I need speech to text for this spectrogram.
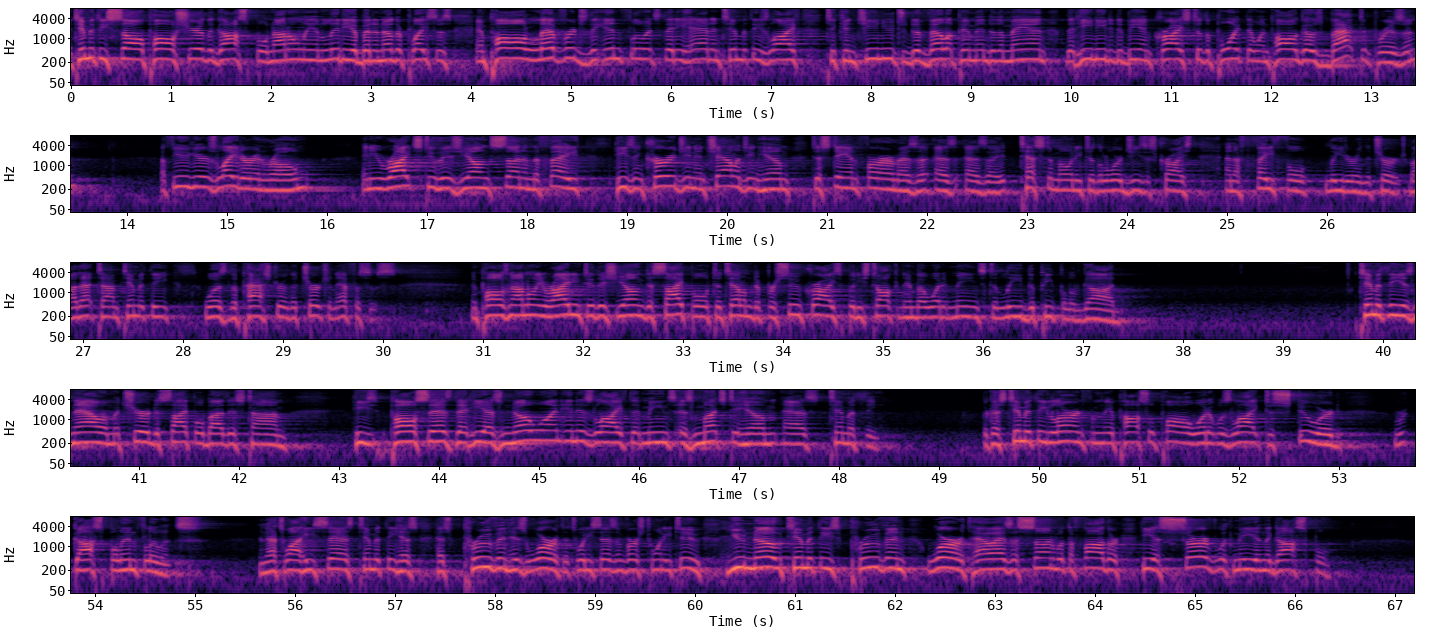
And Timothy saw Paul share the gospel not only in Lydia but in other places. And Paul leveraged the influence that he had in Timothy's life to continue to develop him into the man that he needed to be in Christ to the point that when Paul goes back to prison a few years later in Rome and he writes to his young son in the faith, he's encouraging and challenging him to stand firm as a, as, as a testimony to the Lord Jesus Christ and a faithful leader in the church. By that time, Timothy was the pastor of the church in Ephesus. And Paul's not only writing to this young disciple to tell him to pursue Christ, but he's talking to him about what it means to lead the people of God. Timothy is now a mature disciple by this time. He's, Paul says that he has no one in his life that means as much to him as Timothy. Because Timothy learned from the Apostle Paul what it was like to steward gospel influence. And that's why he says Timothy has, has proven his worth. That's what he says in verse 22. You know Timothy's proven worth, how as a son with the Father, he has served with me in the gospel.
